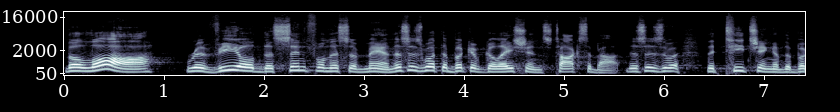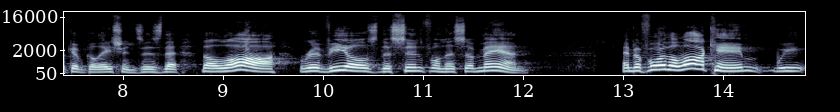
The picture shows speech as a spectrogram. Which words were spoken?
The law revealed the sinfulness of man. This is what the book of Galatians talks about. This is what the teaching of the book of Galatians is that the law reveals the sinfulness of man. And before the law came, we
